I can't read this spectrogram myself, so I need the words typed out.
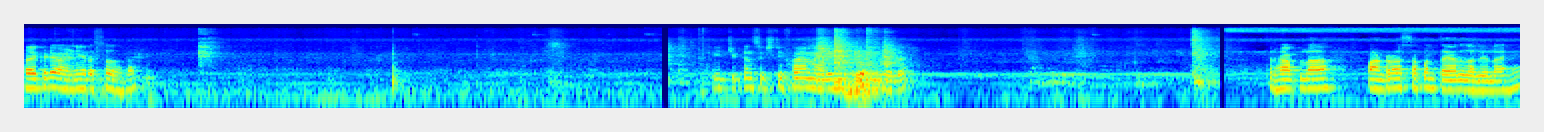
हा इकडे अळणी रस्सा झाला. हे चिकन सिक्स्टी फाय मॅरिनेट करून ठेवलं तर हा आपला पांढरा रस्सा पण तयार झालेला आहे.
